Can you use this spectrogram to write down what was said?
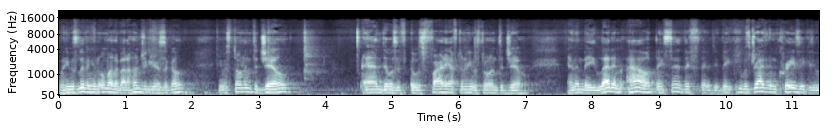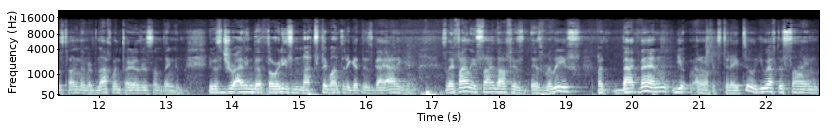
when he was living in Uman about hundred years ago. He was thrown into jail, and it was it was Friday afternoon. He was thrown into jail, and then they let him out. They said they, they, they, he was driving them crazy because he was telling them Reb Nachman Torah or something, and he was driving the authorities nuts. They wanted to get this guy out of here, so they finally signed off his, his release. But back then, you, I don't know if it's today too. You have to sign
